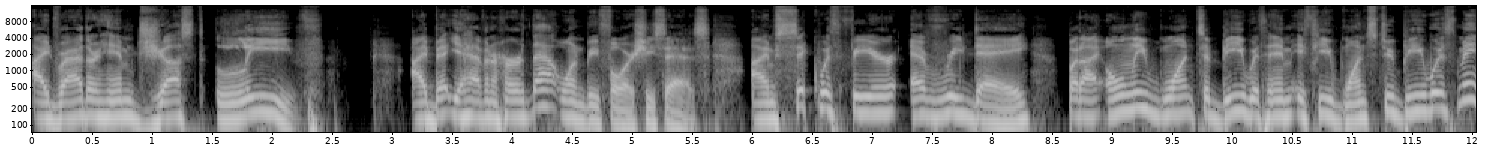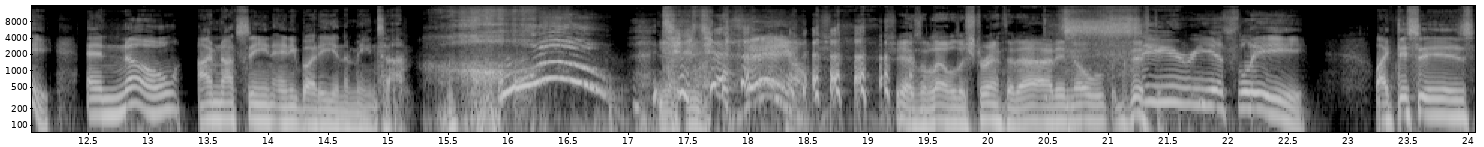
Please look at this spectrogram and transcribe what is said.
I'd rather him just leave. I bet you haven't heard that one before, she says. I'm sick with fear every day, but I only want to be with him if he wants to be with me. And no, I'm not seeing anybody in the meantime. Damn! She has a level of strength that I, I didn't know existed. Seriously. Like this is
